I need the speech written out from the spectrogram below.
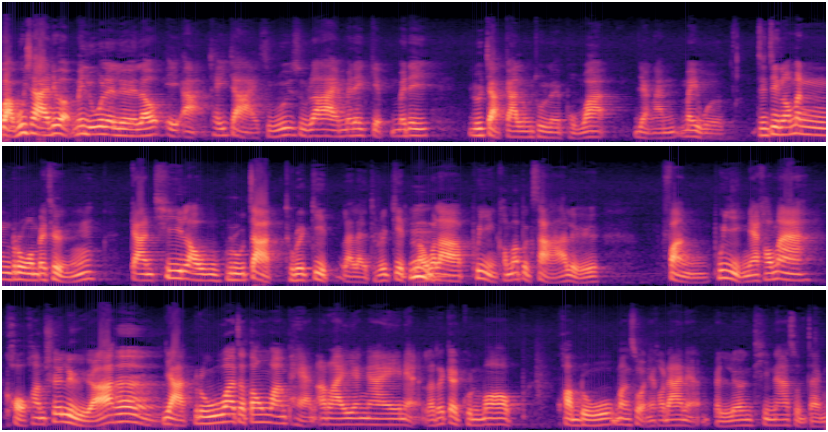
กว่าผู้ชายที่แบบไม่รู้อะไรเลย แล้วเอะอะใช้จ่ายสุรุ่ยสุร่ายไม่ได้เก็บไม่ได้รู้จักการลงทุนเลย ผมว่าอย่างนั้นไม่เวิร์กจริง ๆ แล้วมันรวมไปถึงการที่เรารู้จักธุรกิจหลาย ๆ ธุรกิจอืมแล้วเวลาผู้หญิงเขามาปรึกษาหรือ ฝั่งผู้หญิงเนี่ยเขามาขอความช่วยเหลือเอออยากรู้ว่าจะต้องวางแผนอะไรยังไงเนี่ยแล้วถ้าเกิดคุณมอบความรู้บางส่วนให้เขาได้เนี่ยเป็นเรื่องที่น่าสนใจม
